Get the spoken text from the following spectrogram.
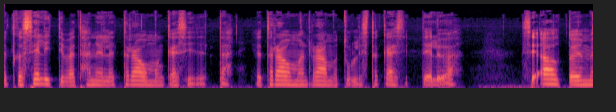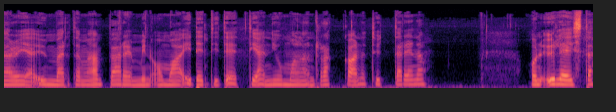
jotka selittivät hänelle trauman käsitettä ja trauman raamatullista käsittelyä. Se auttoi Marya ymmärtämään paremmin omaa identiteettiään Jumalan rakkaana tyttärenä. On yleistä,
